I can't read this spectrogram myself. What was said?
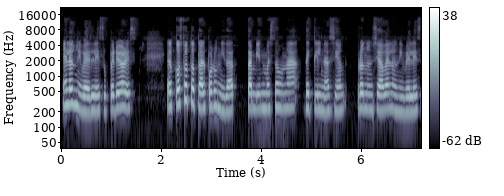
en los niveles superiores. El costo total por unidad también muestra una declinación pronunciada en los niveles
